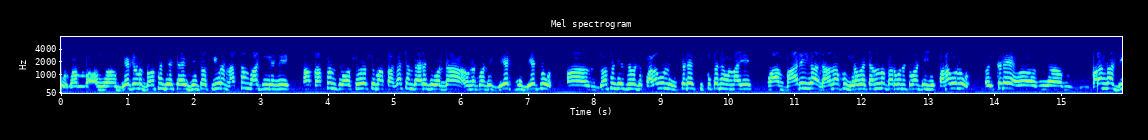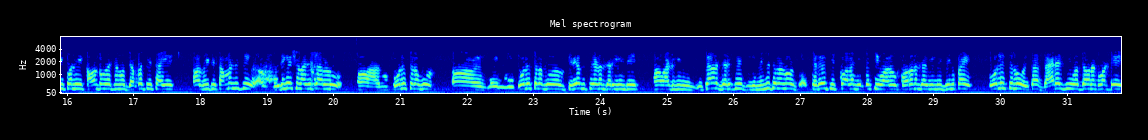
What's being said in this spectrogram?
గేట్లను ధ్వంసం చేశాయి. దీంతో తీవ్ర నష్టం వాటిల్లింది. ఆ, ప్రస్తుతం చూడొచ్చు మా ప్రకాశం బ్యారేజ్ వద్ద ఉన్నటువంటి గేట్ గేట్లు ఆ, ధ్వంసం చేసినటువంటి పడవలు ఇక్కడే చిక్కుకొని ఉన్నాయి. భారీగా దాదాపు ఇరవై టన్నుల బరువున్నటువంటి ఈ పడవలు ఇక్కడే బలంగా ఢీకొని కౌంటర్ను దెబ్బతీశాయి. వీటికి సంబంధించి ఇరిగేషన్ అధికారులు పోలీసులకు పోలీసులకు ఫిర్యాదు చేయడం జరిగింది. వాటికి విచారణ జరిపి నిందితులను చర్యలు తీసుకోవాలని చెప్పేసి వారు కోరడం జరిగింది. దీనిపై పోలీసులు ఇక్కడ బ్యారేజీ వద్ద ఉన్నటువంటి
